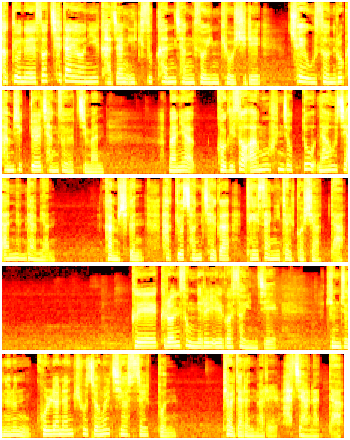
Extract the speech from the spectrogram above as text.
학교 내에서 최다연이 가장 익숙한 장소인 교실이 최우선으로 감식될 장소였지만 만약 거기서 아무 흔적도 나오지 않는다면 감식은 학교 전체가 대상이 될 것이었다. 그의 그런 속내를 읽어서인지 김준우는 곤란한 표정을 지었을 뿐 별다른 말을 하지 않았다.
